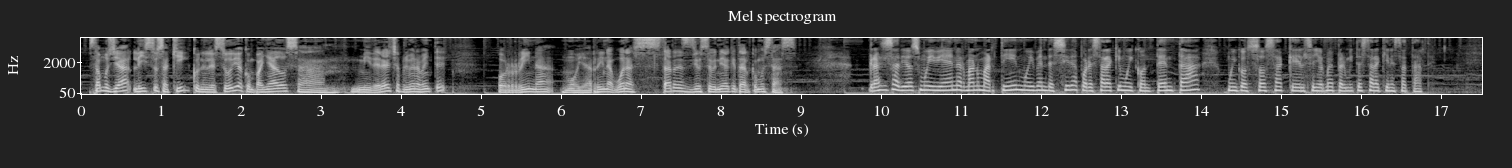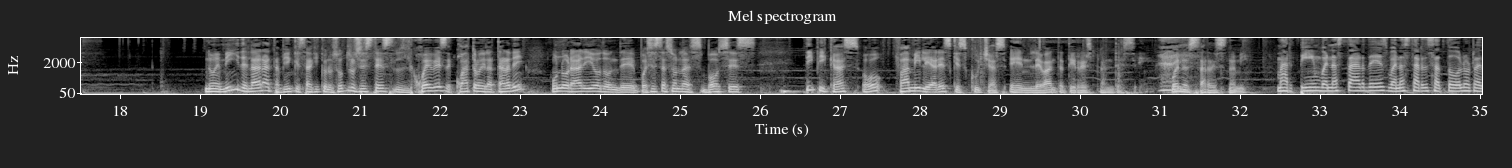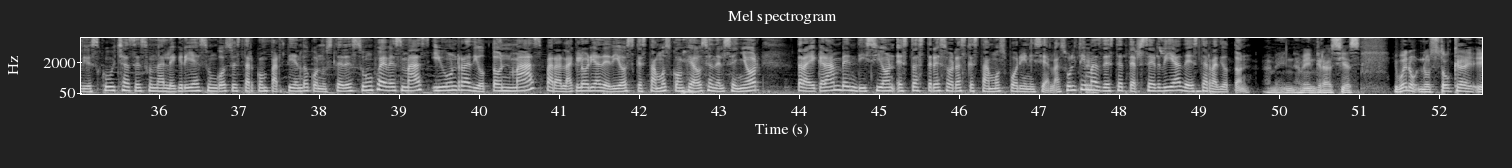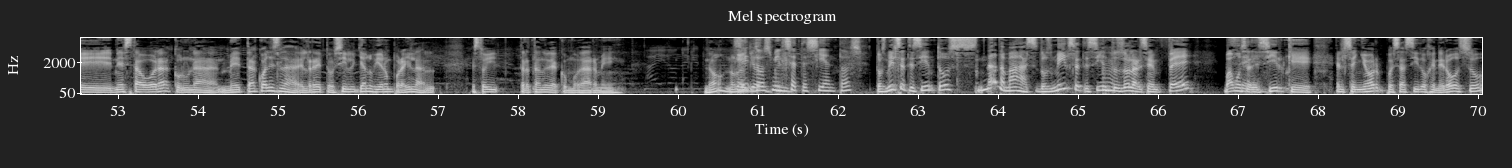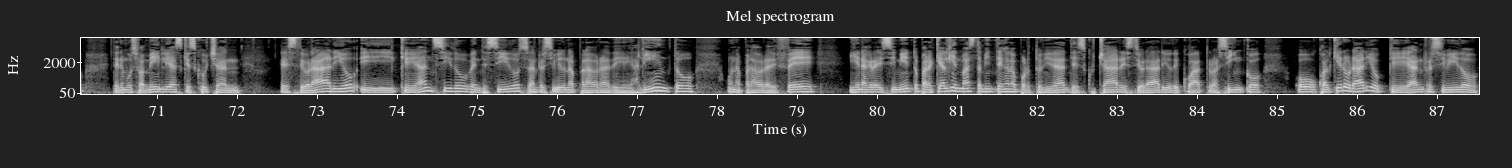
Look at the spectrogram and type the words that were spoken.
Estamos ya listos aquí con el estudio, acompañados a mi derecha, primeramente, por Rina Moya. Rina, buenas tardes, Dios te bendiga, ¿qué tal? ¿Cómo estás? Gracias a Dios, muy bien, hermano Martín, muy bendecida por estar aquí, muy contenta, muy gozosa que el Señor me permite estar aquí en esta tarde. Noemí de Lara también que está aquí con nosotros. Este es el jueves de 4 de la tarde, un horario donde pues estas son las voces típicas o familiares que escuchas en Levántate y Resplandece. Buenas tardes, Noemí. Martín, buenas tardes, buenas tardes a todos los radioescuchas. Es una alegría, es un gozo estar compartiendo con ustedes un jueves más y un radiotón más para la gloria de Dios que estamos confiados en el Señor. Trae gran bendición estas tres horas que estamos por iniciar, las últimas Sí. de este tercer día de este radiotón. Amén, amén, gracias. Y bueno, nos toca eh, en esta hora con una meta. ¿Cuál es la, el reto? Sí, ya lo vieron por ahí. La, estoy tratando de acomodarme. ¿No? ¿No lo Sí, han visto? 2700. 2.700, nada más, 2.700 dólares en fe. Vamos Sí. a decir que el Señor pues ha sido generoso. Tenemos familias que escuchan este horario y que han sido bendecidos, han recibido una palabra de aliento, una palabra de fe y en agradecimiento para que alguien más también tenga la oportunidad de escuchar este horario de 4 a 5 o cualquier horario que han recibido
